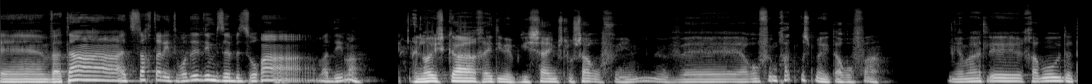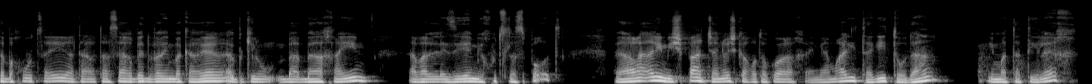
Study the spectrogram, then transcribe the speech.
אה, ואתה הצלחת להתמודד עם זה בצורה מדהימה. אני לא אשכח, הייתי בפגישה עם שלושה רופאים, והרופאים חד משמעית, הרופאה. היא אומרת לי, חמוד, אתה בחור צעיר, אתה תעשה הרבה דברים בקריירה, כאילו, בחיים, אבל זה יהיה מחוץ לספורט. ואמרה לי משפט שאני לא אשכח אותו כל החיים. היא אמרה לי, תגיד תודה אם אתה תלך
